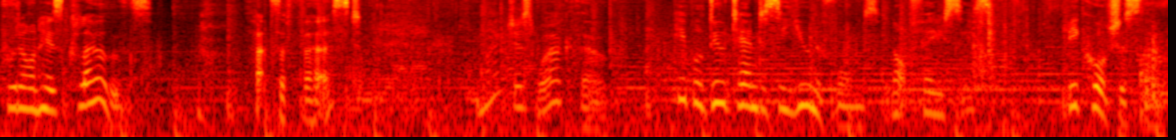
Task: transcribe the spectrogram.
Put on his clothes. That's a first. Might just work, though. People do tend to see uniforms, not faces. Be cautious, though.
